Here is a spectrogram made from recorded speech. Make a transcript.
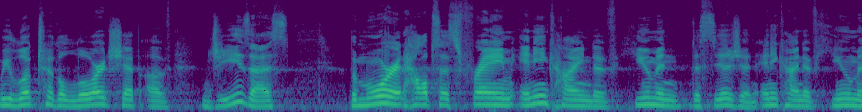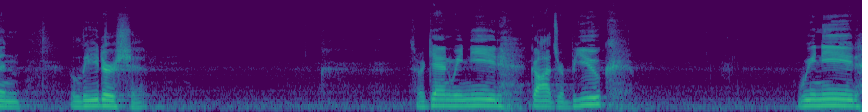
we look to the lordship of Jesus, the more it helps us frame any kind of human decision, any kind of human leadership. So, again, we need God's rebuke. We need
